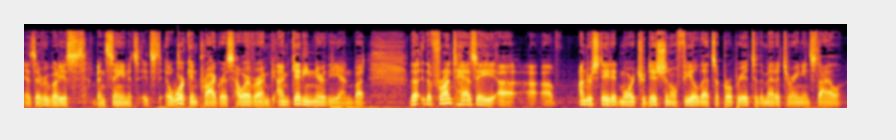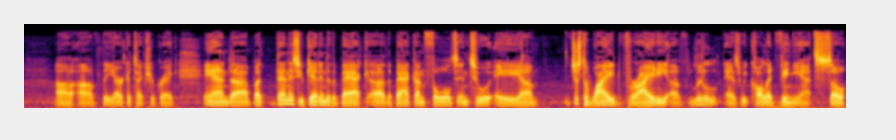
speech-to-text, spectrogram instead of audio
as everybody has been saying, it's it's a work in progress. However, I'm I'm getting near the end, but the the front has a, uh, a, understated, more traditional feel that's appropriate to the Mediterranean style uh, of the architecture, Greg. And uh, but then as you get into the back, uh, the back unfolds into a um, just a wide variety of little, as we call it, vignettes. So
